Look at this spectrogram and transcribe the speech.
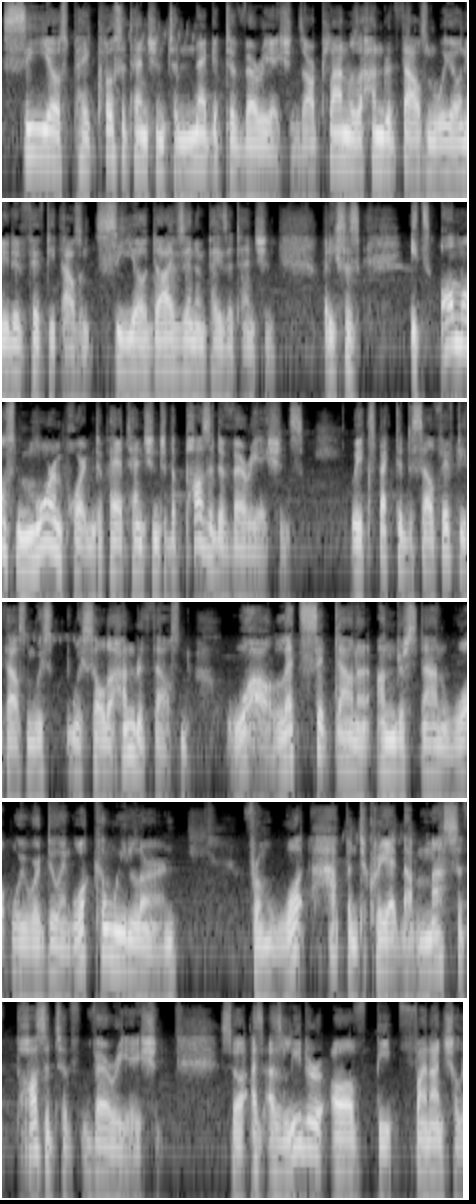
CEOs pay close attention to negative variations. Our plan was 100,000, we only did 50,000. CEO dives in and pays attention. But he says it's almost more important to pay attention to the positive variations. We expected to sell 50,000, we, we sold 100,000. Wow, let's sit down and understand what we were doing. What can we learn from what happened to create that massive positive variation? So as, as leader of the financial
